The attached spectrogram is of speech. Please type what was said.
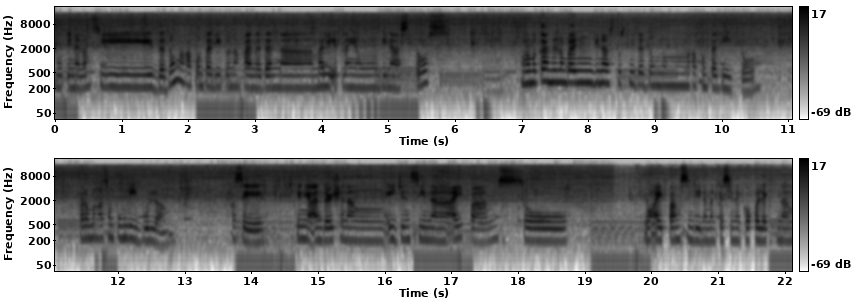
Buti na lang si Dadong nakapunta dito ng Canada na maliit lang yung ginastos. Mga magkano lang ba yung ginastos ni Dadong nung nakapunta dito? Para mga 10,000 lang. Kasi, yun nga, under siya ng agency na IPAMS. So, yung IPAMS hindi naman kasi nagko-collect ng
